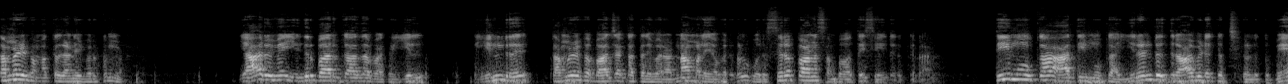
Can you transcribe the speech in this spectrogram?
தமிழக மக்கள் அனைவருக்கும் யாருமே எதிர்பார்க்காத வகையில் இன்று தமிழக பாஜக தலைவர் அண்ணாமலை அவர்கள் ஒரு சிறப்பான சம்பவத்தை செய்திருக்கிறார். திமுக அதிமுக இரண்டு திராவிட கட்சிகளுக்குமே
